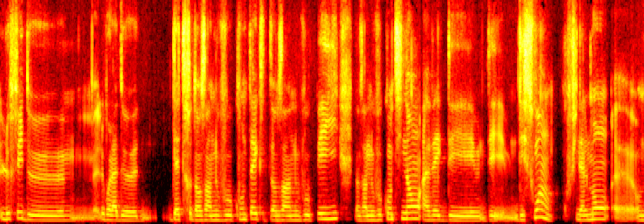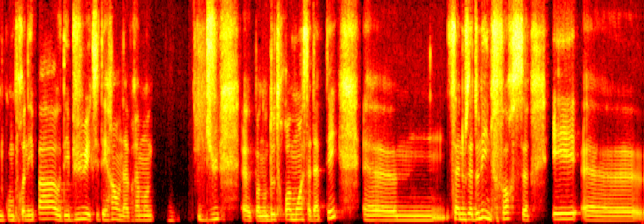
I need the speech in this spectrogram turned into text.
le fait de, voilà, de d'être dans un nouveau contexte, dans un nouveau pays, dans un nouveau continent, avec des, des, des soins finalement euh, on ne comprenait pas au début, etc. On a vraiment dû euh, pendant deux trois mois s'adapter. Euh, ça nous a donné une force et euh,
